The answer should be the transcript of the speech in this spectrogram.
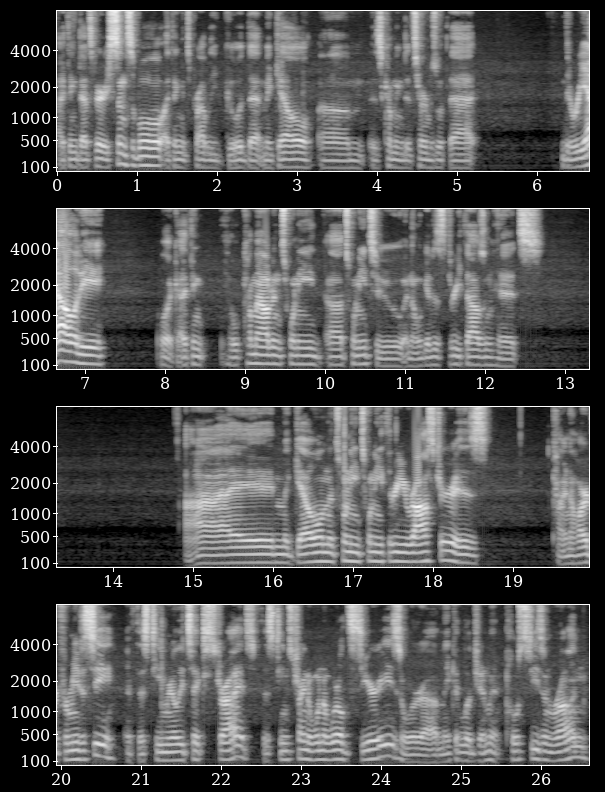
I think that's very sensible. I think it's probably good that Miguel um, is coming to terms with that. The reality, look, I think he'll come out in 2022 uh, and he'll get his 3,000 hits. I Miguel on the 2023 roster is kind of hard for me to see if this team really takes strides. If this team's trying to win a World Series or uh, make a legitimate postseason run,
